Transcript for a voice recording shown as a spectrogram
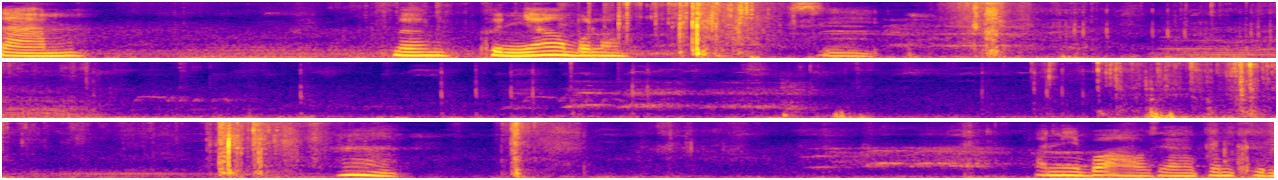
สามเบิ่งขึ้นยาวบ่ล่ะสี่ห้าอันนี้บ่เอาใช่เพิ่นขึ้น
